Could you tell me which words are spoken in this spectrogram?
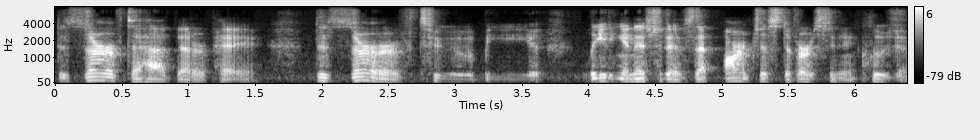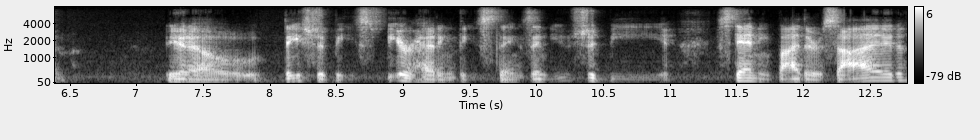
deserve to have better pay, deserve to be leading initiatives that aren't just diversity and inclusion. You know, they should be spearheading these things, and you should be standing by their side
